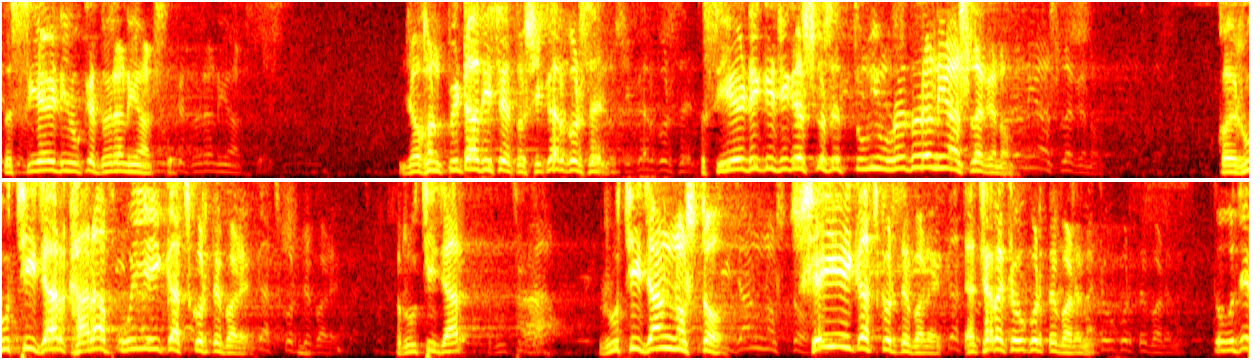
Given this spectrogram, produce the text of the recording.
তো সিআইডি ওকে ধরে নিয়ে আসছে। যখন পিটা দিছে, তো স্বীকার করছে। সিআইডি কে জিজ্ঞেস করছে, তুমি ওরে ধরে নিয়ে আসলা কেন? কয়, রুচি যার খারাপ, ওই এই কাজ করতে পারে। রুচি যার রুচি যার নষ্ট, সেই এই কাজ করতে পারে। এছাড়া কেউ করতে পারে না। তো ও যে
